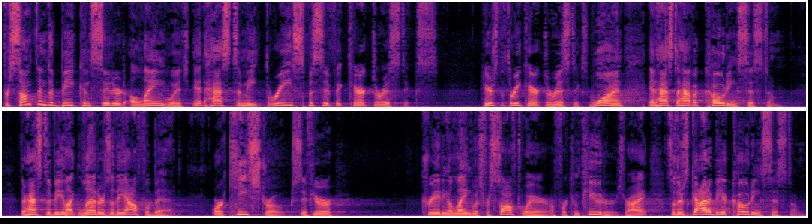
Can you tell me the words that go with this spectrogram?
For something to be considered a language, it has to meet three specific characteristics. Here's the three characteristics. One, it has to have a coding system. There has to be like letters of the alphabet or keystrokes if you're creating a language for software or for computers, right? So there's got to be a coding system.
